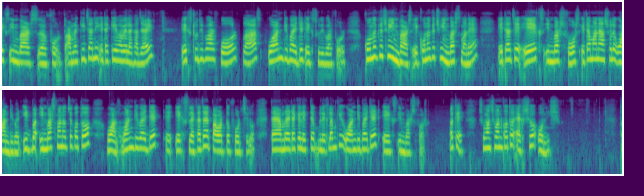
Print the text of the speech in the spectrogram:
এক্স ইনভার্স ফোর তো আমরা কি জানি এটা কীভাবে লেখা যায়? X to the power four plus one divided X to the power four কোনো কিছু ইনভার্স এই কোনো কিছু ইনভার্স মানে এটা যে এক্স ইনভার্স ফোর্স এটা মানে আসলে ওয়ান ডিভাইড ইনভার্স মানে হচ্ছে কত? ওয়ান ওয়ান ডিভাইডেড এক্স লেখা যায় আর পাওয়ার তো ফোর ছিল। তাই আমরা এটাকে লিখতে লিখলাম কি? One divided X inverse four okay, সমান সমান কত? একশো উনিশ। তো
